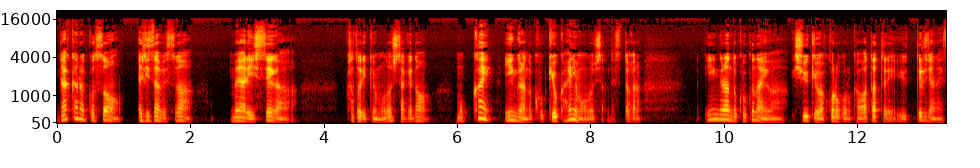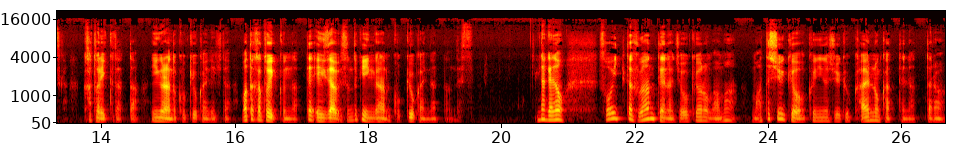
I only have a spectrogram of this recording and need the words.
だからこそ、エリザベスはメアリー一世がカトリックに戻したけどもう一回イングランド国教会に戻したんですだからイングランド国内は宗教がコロコロ変わったって言ってるじゃないですかカトリックだった。イングランド国教会できた。またカトリックになってエリザベスの時イングランド国教会になったんです。だけどそういった不安定な状況のまままた宗教国の宗教を変えるのかってなったら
